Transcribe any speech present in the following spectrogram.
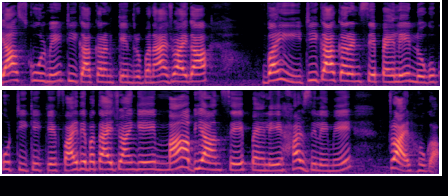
या स्कूल में टीकाकरण केंद्र बनाया जाएगा। वहीं टीकाकरण से पहले लोगों को टीके के फ़ायदे बताए जाएँगे। महाअभियान से पहले हर ज़िले में ट्रायल होगा।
